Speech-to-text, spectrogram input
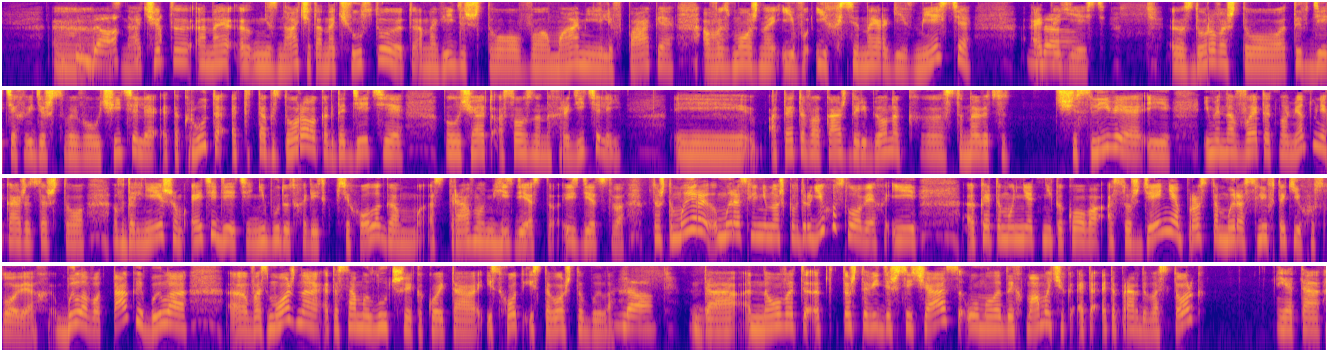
Э, да. Значит, она э, не значит, она чувствует, она видит, что в маме или в папе, а возможно и в их синергии вместе да. это есть. Э, здорово, что ты в детях видишь своего учителя. Это круто. Это так здорово, когда дети получают осознанных родителей. И от этого каждый ребенок становится счастливее. И именно в этот момент мне кажется, что в дальнейшем эти дети не будут ходить к психологам с травмами из детства. Из детства. Потому что мы, мы росли немножко в других условиях, и к этому нет никакого осуждения, просто мы росли в таких условиях. Было вот так, и было, э, возможно, это самый лучший какой-то исход из того, что было. Да. Да, да. но вот то, что видишь сейчас у молодых мамочек, это, это правда восторг. И это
